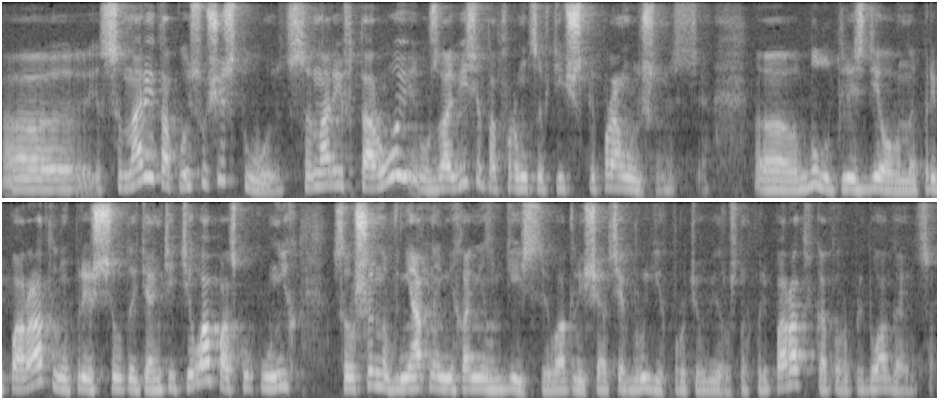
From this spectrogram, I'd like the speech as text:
сценарий такой существует. Сценарий второй зависит от фармацевтической промышленности – Э, будут ли сделаны препараты, ну, прежде всего, вот эти антитела, поскольку у них совершенно внятный механизм действия, в отличие от всех других противовирусных препаратов, которые предлагаются.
